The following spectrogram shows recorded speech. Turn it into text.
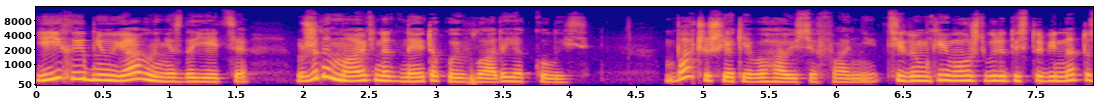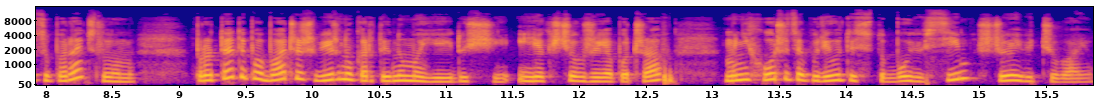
Її хибні уявлення, здається, вже не мають над нею такої влади, як колись. Бачиш, як я вагаюся, Фанні. Ці думки можуть видатись тобі надто суперечливими, проте ти побачиш вірну картину моєї душі, і якщо вже я почав, мені хочеться поділитись з тобою всім, що я відчуваю.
